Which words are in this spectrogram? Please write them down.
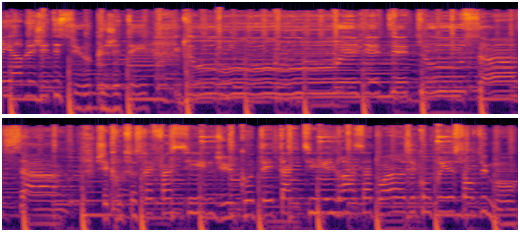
Et j'étais sûr que j'étais doux et j'étais tout sauf ça. J'ai cru que ce serait facile du côté tactile. Grâce à toi, j'ai compris le sens du mot.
